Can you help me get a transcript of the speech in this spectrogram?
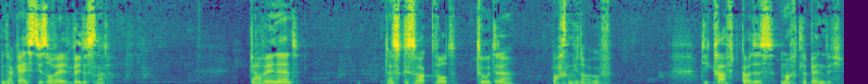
Und der Geist dieser Welt will das nicht. Der will nicht, dass gesagt wird, Tote wachen wieder auf. Die Kraft Gottes macht lebendig.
